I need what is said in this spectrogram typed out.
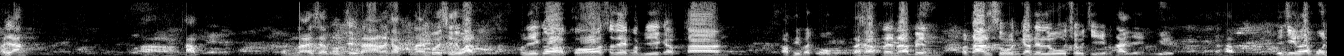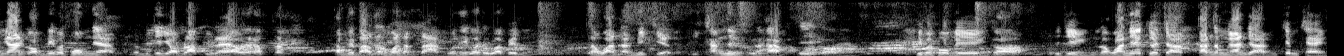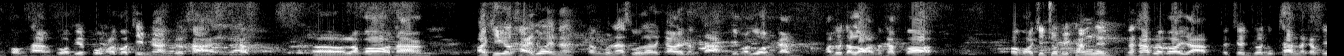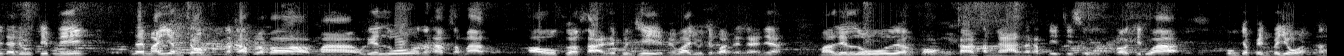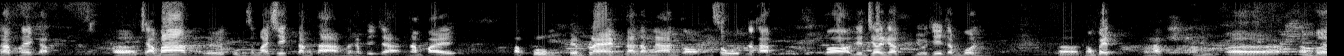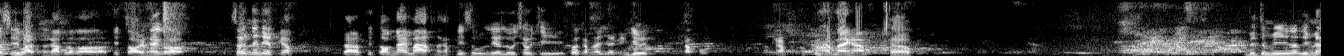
มายังอ่าครับ ผมนายชัดบุญเสนานะครับ นายอำเบอร์ศิริวัตรวันนี้ก็ขอแสดงความยินดีกับทางอภิปัตองค์นะครับในฐานะเป็นประธานศูนย์การเรียนรู้เชื้อจีพัฒนาอย่างยั่งยืนนะครับจริงๆแล้วผลงานของพิพัฒน์เนี่ยมันไม่ได้ยอมรับอยู่แล้วนะครับทั้งกำในบัตรรางวัลต่างๆ วันนี้ก็ถือว่าเป็นรางวัลอันมีเกียรติอีกครั้งหนึ่งนะครับ ที่ของพิพัฒน์เองก็ ที่จริงรางวัลนี้เกิดจากการทำงานอย่างเข้มแข็งของทางตัวพิพัฒน์แล้วก็ทีมงานเครือข่ายนะครับเอ่อแล้วก็ทางภาคีเครือข่ายด้วยนะทั้งหัวหน้าส่วนราชการอะไรต่างๆ ที่มาร่วมกันมาโดยตลอดนะครับ ก็ก็ขอชื่นชมอีกครั้งหนึ่งนะครับ แล้วก็อยากจะเชิญชวนทุกท่านนะครับ ที่ได้ดูคลิปนี้ได้มาเยี่ยมชมนะครับ แล้วก็มาเรียนรู้นะครับ สามารถเอาเครือข่ายในพื้นที่ ไม่ว่าอยู่จังหวัดไหนๆเนี่ยมาเรียนรู้เรื่องของการทำงานนะครับที่ที่ศูนย์ก็คิดว่าคงจะเป็นประโยชน์นะครับให้กับ ชาวบ้านหรือกลุ่มสมาชิกต่างๆนะครับ ที่จะนำไปปรับปรุงเปลี่ยนแปลงการทำงานของศูนย์นะครับ ก็เรียนเชิญครับอยู่ที่ตำบลเอ่อหนองเป็ดนะครับอำเอ่ออำเภอศรีวัตรนะครับ แล้วก็ติดต่อยังไงก็เซิร์ชในเน็ตครับจะติดต่อง่ายมากนะครับ ที่ศูนย์เรียนรู้เชาจีเพื่อกำลังอย่างยั่งยืนครับผมครับขอบคุณครับนายครับครับ เดี๋ยวจะมีนั่นอีกนะ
